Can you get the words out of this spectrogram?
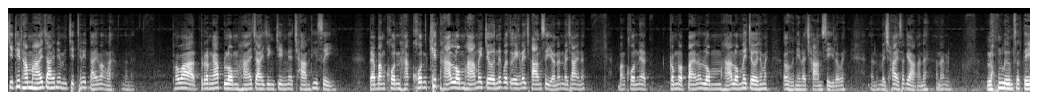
จิตที่ทำหายใจเนี่ยมันจิตชนิดไหนบ้างล่ะนั่นนะเพราะว่าระงับลมหายใจจริงๆเนี่ยฌานที่สี่ แต่บางคนหักคนคิดหาลมหาไม่เจอนึกว่าตัวเองได้ฌานสี่นั้นไม่ใช่นะ บางคนเนี่ยกำหนดไปแล้วลมหาลมไม่เจอใช่ไหมเออนี่แหละฌานสี่แล้วเว้ยอันนั้นไม่ใช่สักอย่างอะนะอันนั้นหลงลืมสติ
